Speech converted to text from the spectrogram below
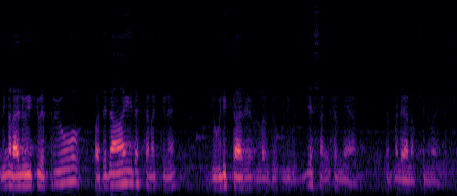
നിങ്ങൾ ആലോചിക്കൂ എത്രയോ പതിനായിരക്കണക്കിന് ജോലിക്കാരെ ഉള്ള ഒരു ഒരു വലിയ സംഘടനയാണ് മലയാളം സിനിമ ഇൻഡസ്ട്രി.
